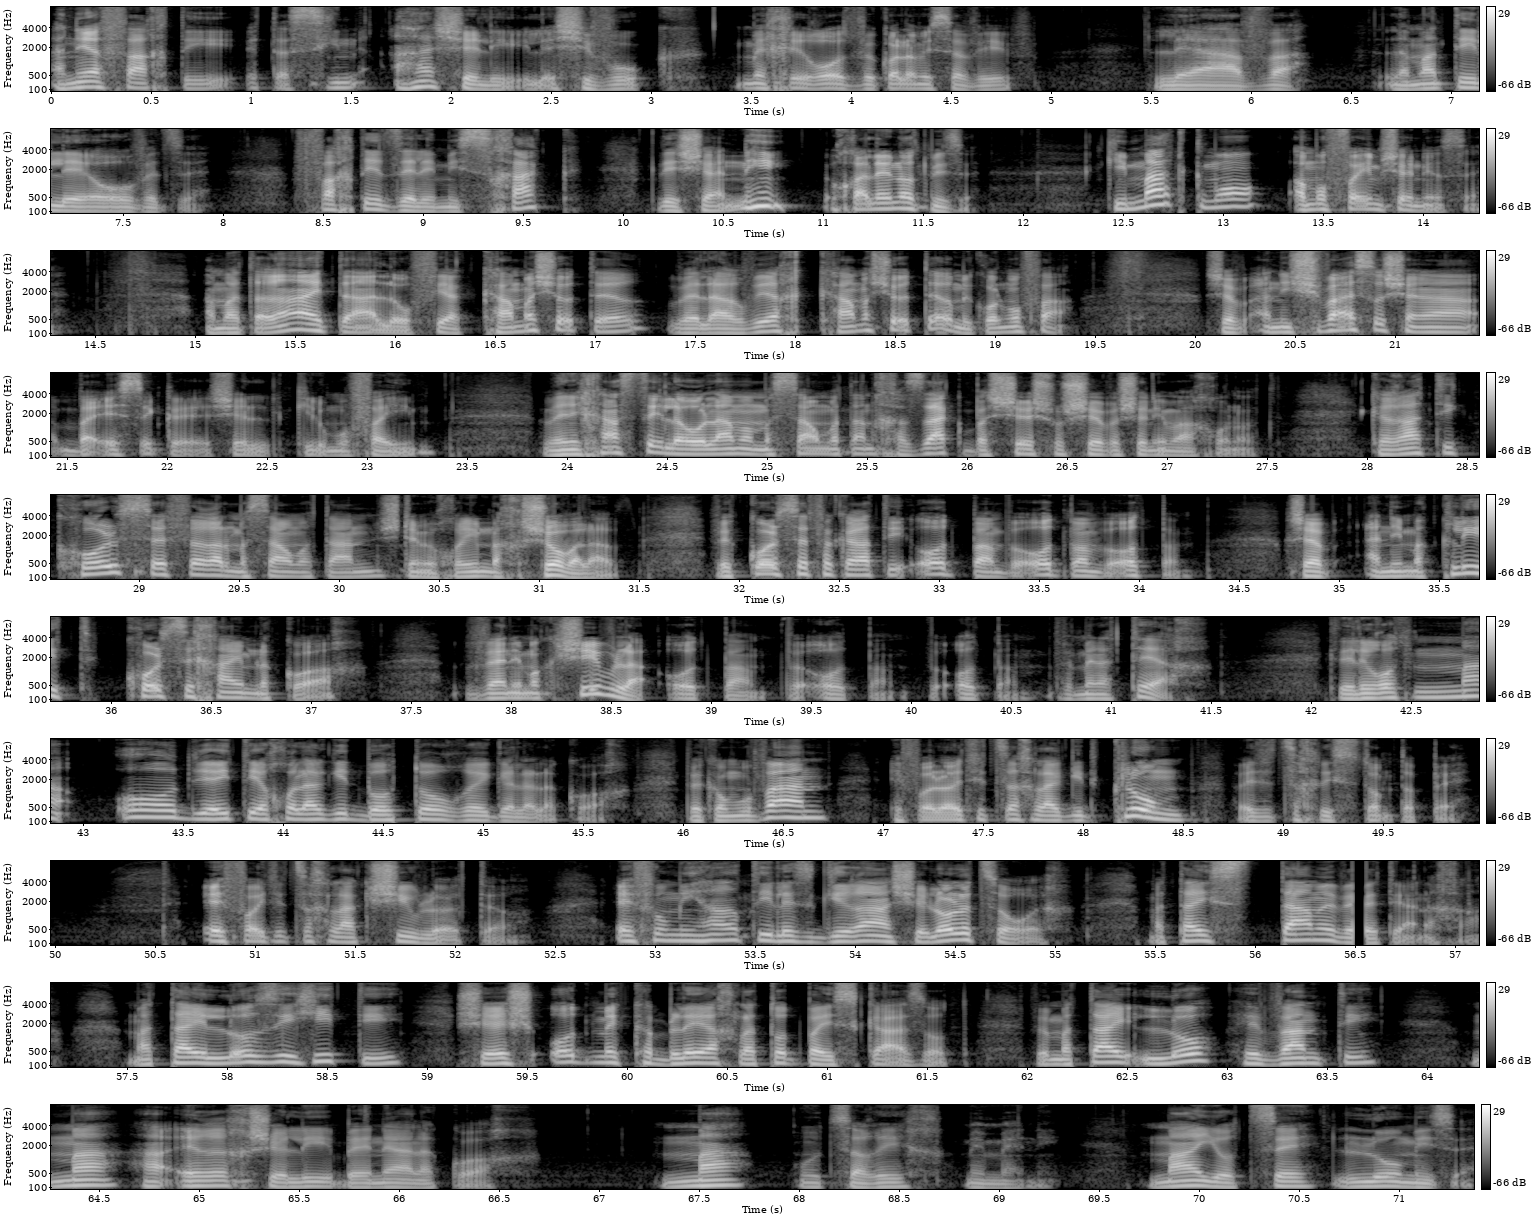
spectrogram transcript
אני הפכתי את השנאה שלי לשיווק, מכירות וכל המסביב, לאהבה. למדתי לאהוב את זה. הפכתי את זה למשחק כדי שאני אוכל ליהנות מזה. כמעט כמו המופעים שאני עושה. המטרה הייתה להופיע כמה שיותר ולהרוויח כמה שיותר מכל מופע. עכשיו, אני 17 שנה בעסק אה, של כאילו מופעים, ונכנסתי לעולם המשא ומתן חזק בשש או שבע שנים האחרונות. קראתי כל ספר על משא ומתן שאתם יכולים לחשוב עליו, וכל ספר קראתי עוד פעם ועוד פעם ועוד פעם. עכשיו, אני מקליט כל שיחה עם לקוח, ואני מקשיב לה עוד פעם ועוד פעם ועוד פעם, ומנתח, כדי לראות מה עוד הייתי יכול להגיד באותו רגע ללקוח. וכמובן, איפה לא הייתי צריך להגיד כלום, והייתי צריך לסתום את הפה. איפה הייתי צריך להקשיב לו יותר. איפה מיהרתי לסגירה שלא לצורך. מתי סתם הבאתי הנחה. מתי לא זיהיתי שיש עוד מקבלי החלטות בעסקה הזאת, ומתי לא הבנתי מה הערך שלי בעיני הלקוח. מה הוא צריך ממני? מה יוצא לו מזה?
